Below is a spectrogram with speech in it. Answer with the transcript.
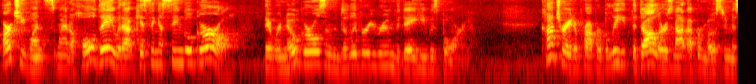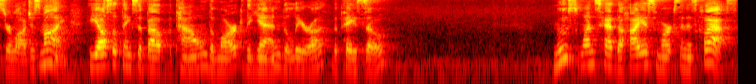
Archie once went a whole day without kissing a single girl. There were no girls in the delivery room the day he was born. Contrary to proper belief, the dollar is not uppermost in Mr. Lodge's mind. He also thinks about the pound, the mark, the yen, the lira, the peso. Moose once had the highest marks in his class.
